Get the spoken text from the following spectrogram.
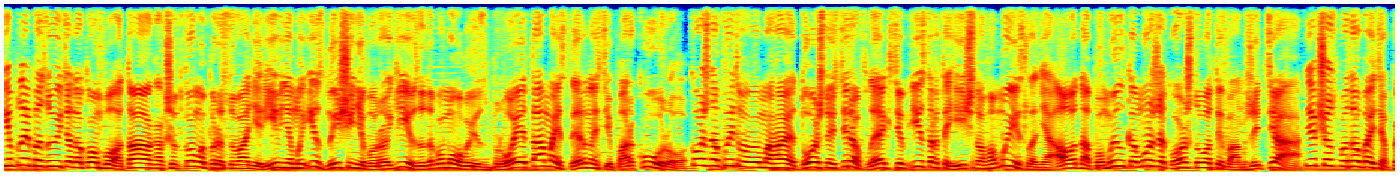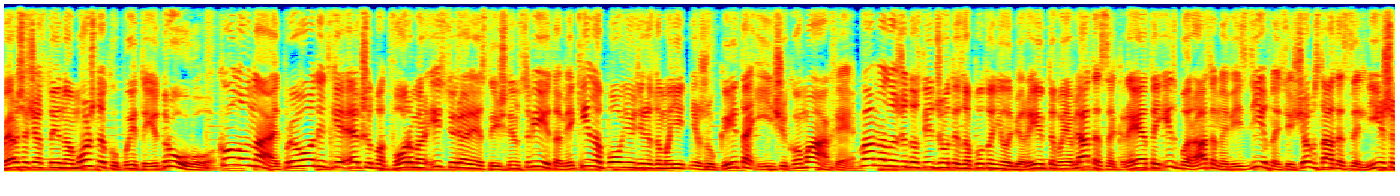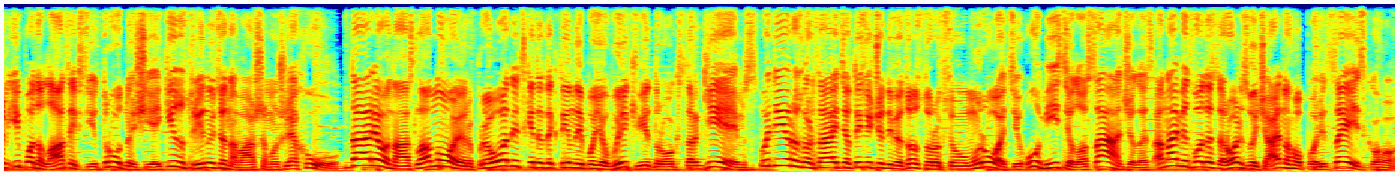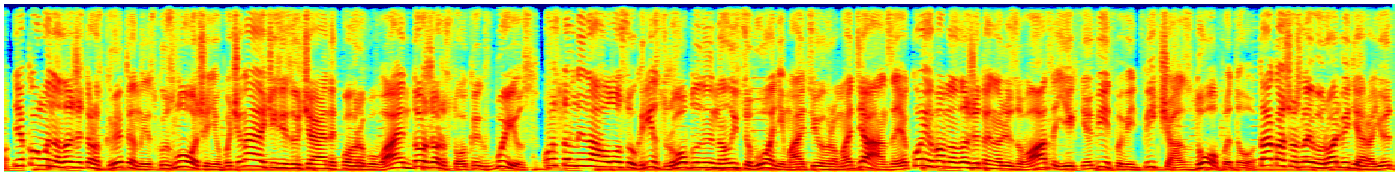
Геймплей базується на комбо-атаках, швидкому пересуванні рівнями і знищенні ворогів за допомогою зброї та майстерності паркуру. Кожна битва вимагає точності, рефлексів і стратегічного мислення, а одна помилка може коштувати вам життя. Якщо сподобається перша частина, можете купити і другу. Hollow Knight – пригодинський екшн-платформер із сюрреалістичним світом, які наповнюють різноманітні жуки та інші комахи. Вам належить досліджувати заплутані лабіринти, виявляти секрети і збирати нові здібності, щоб стати сильнішим і подолати всі труднощі, які зустрінуться на вашому шляху. Далі у нас Ланоїр, пригодницький детективний бойовик від Rockstar Games. Події розгортаються в 1947 році у місті Лос-Анджелес, а нам відводиться роль звичайного поліцейського, якому належить розкрити низку злочинів, починаючи зі звичайних пограбувань до жорстоких вбивств. Основний наголос у грі зроблений на лицьову анімацію громадян, за якою вам належить аналізувати їхню відповідь під час допиту. Також важливу роль відіграють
